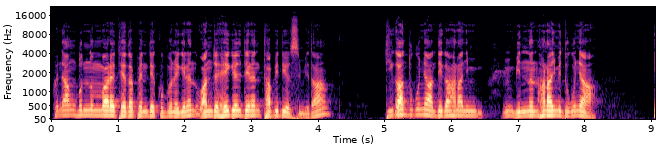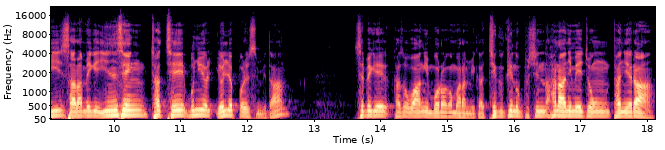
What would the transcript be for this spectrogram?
그냥 묻는 말에 대답했는데 그분에게는 완전 해결되는 답이 되었습니다. 네가 누구냐? 네가 하나님 믿는 하나님이 누구냐? 이 사람에게 인생 자체의 문이 열려 버렸습니다. 새벽에 가서 왕이 뭐라고 말합니까? 지극히 높으신 하나님의 종 다니엘아,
